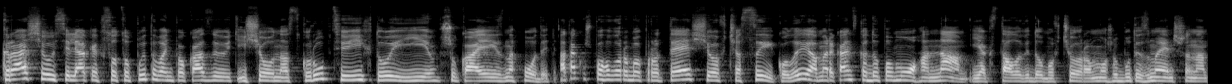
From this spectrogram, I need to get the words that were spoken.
краще усіляких соцопитувань показують, і що у нас з корупцією, і хто її шукає і знаходить. А також поговоримо про те, що в часи, коли американська допомога нам, як стало відомо вчора, може бути зменшена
